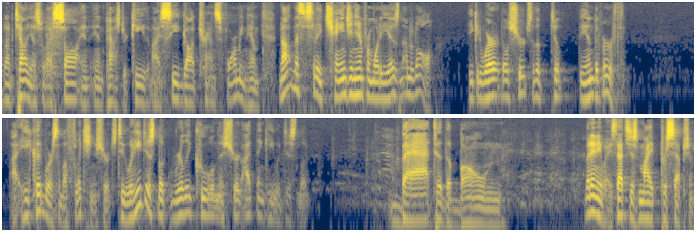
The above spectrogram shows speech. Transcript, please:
But I'm telling you, that's what I saw in, in Pastor Keith, and I see God transforming him. Not necessarily changing him from what he is, not at all. He could wear those shirts till the, till the end of earth. I, he could wear some affliction shirts too. Would he just look really cool in this shirt? I think he would just look bad to the bone. But, anyways, that's just my perception.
